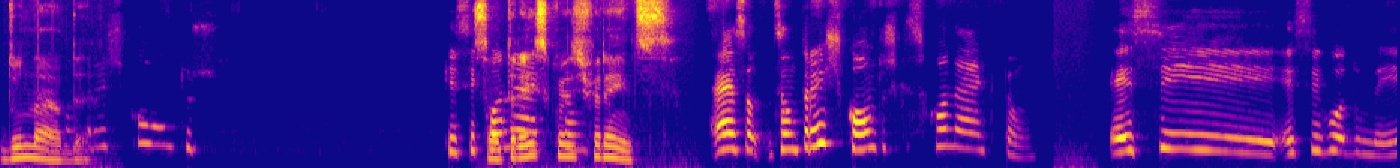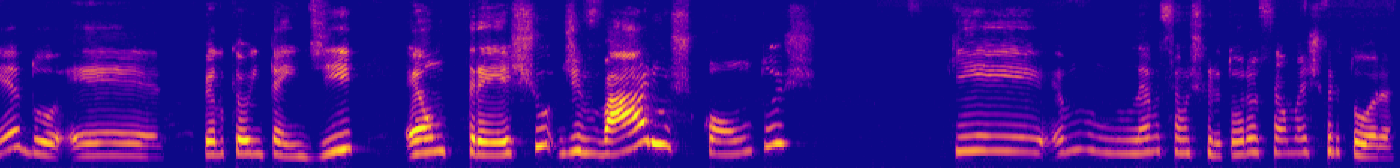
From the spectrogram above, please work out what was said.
Do São nada. três contos. Que se São três conectam. coisas diferentes. É, são, são três contos que se conectam. Esse, esse Rua do Medo, é, pelo que eu entendi, é um trecho de vários contos que eu não lembro se é um escritor ou se é uma escritora,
